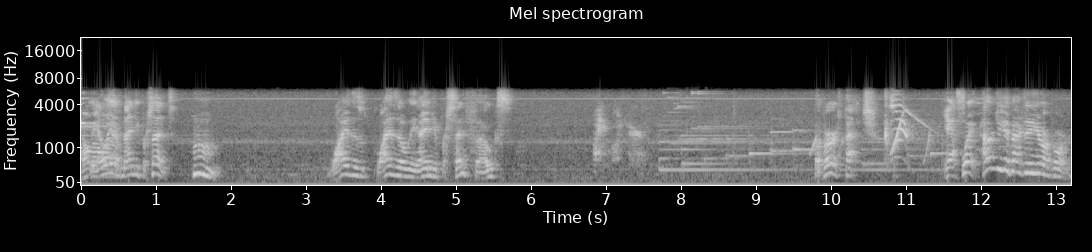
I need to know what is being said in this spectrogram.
I We only have 90%. Hmm. Why is, why is it only 90%, folks? I wonder. The first patch. Yes. Wait, how did you get back to the uniform?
